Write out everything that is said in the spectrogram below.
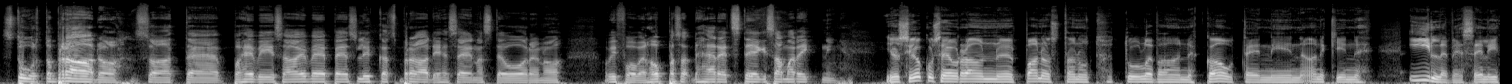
stort och bra då. Så att eh, på det viset har ju VPS lyckats bra de här senaste åren och, och vi får väl hoppas att det här är ett steg i samma riktning. Jos joku seura on panostanut tulevaan kauteen, niin ainakin Ilves, eli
